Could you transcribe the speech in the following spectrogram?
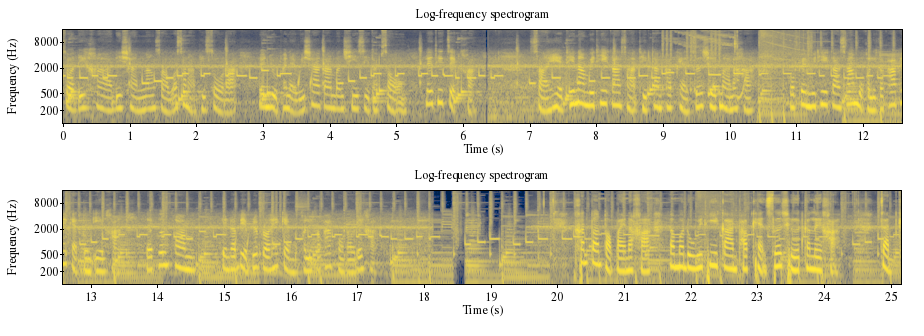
สวัสดีค่ะ ดิฉันนางสาววัสนาพิโสระเรียนอยู่แผนกวิชาการบัญชี4ทับ2เลขที่ 7 ค่ะ สาเหตุที่นำวิธีการสาธิตการพับแขนเสื้อเชิ้ตมานะคะเพราะเป็นวิธีการสร้างบุคลิกภาพให้แก่ตนเองค่ะ และเพิ่มความเป็นระเบียบเรียบร้อยให้แก่บุคลิกภาพของเราด้วยค่ะ ขั้นตอนต่อไปนะคะ เรามาดูวิธีการพับแขนเสื้อเชิ้ตกันเลยค่ะ จัดแข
